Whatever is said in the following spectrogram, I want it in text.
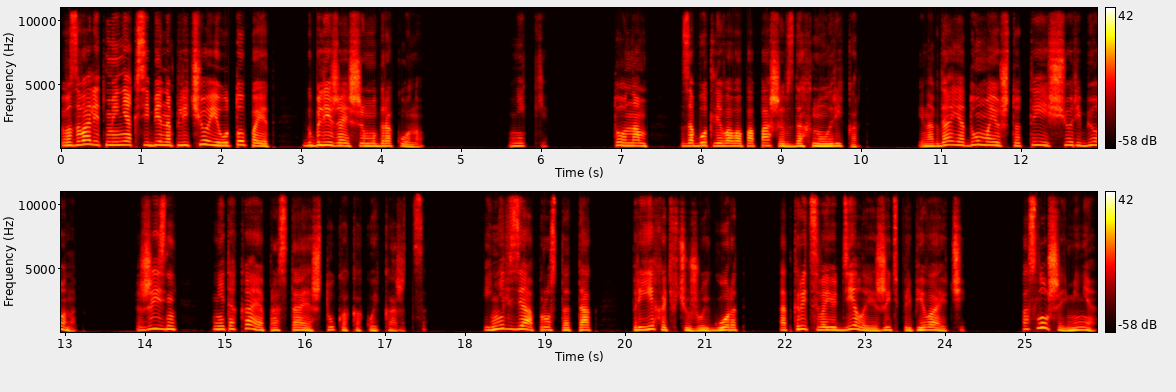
взвалит меня к себе на плечо и утопает к ближайшему дракону. Никки. Тоном заботливого папаши вздохнул Рикард. Иногда я думаю, что ты еще ребенок. Жизнь не такая простая штука, какой кажется. И нельзя просто так приехать в чужой город, открыть свое дело и жить припеваючи. Послушай меня.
